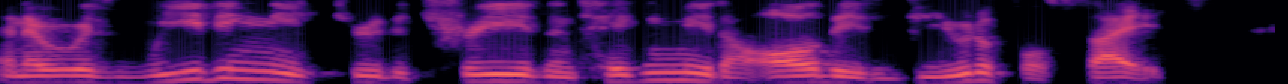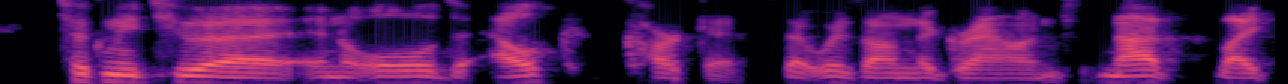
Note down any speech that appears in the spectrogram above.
And it was weaving me through the trees and taking me to all these beautiful sights. Took me to a, an old elk carcass that was on the ground, not like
